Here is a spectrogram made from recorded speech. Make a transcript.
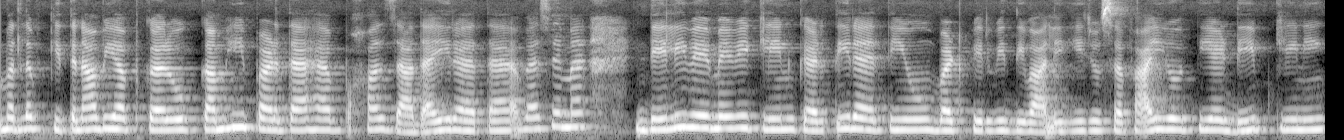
मतलब कितना भी आप करो, कम ही पड़ता है, बहुत ज़्यादा ही रहता है। वैसे मैं डेली वे में भी क्लीन करती रहती हूँ बट फिर भी दिवाली की जो सफ़ाई होती है डीप क्लीनिंग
